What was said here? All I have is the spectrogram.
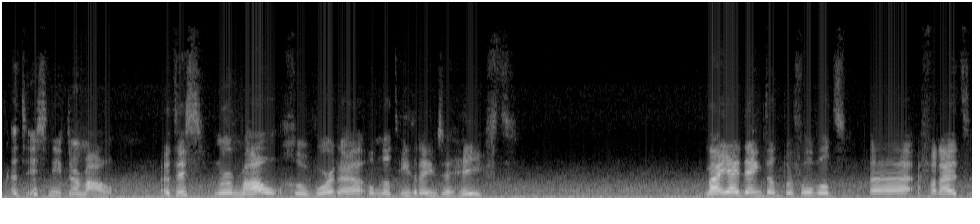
Het is niet normaal. Het is normaal geworden omdat iedereen ze heeft. Maar jij denkt dat bijvoorbeeld uh, vanuit,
